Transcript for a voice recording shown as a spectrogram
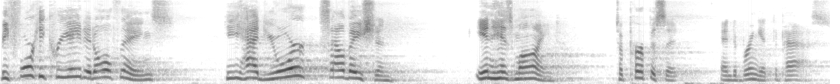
Before he created all things, he had your salvation in his mind to purpose it and to bring it to pass.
